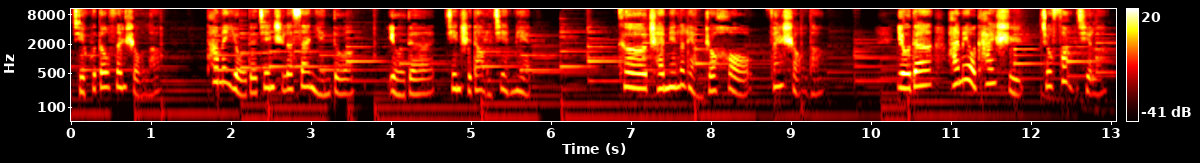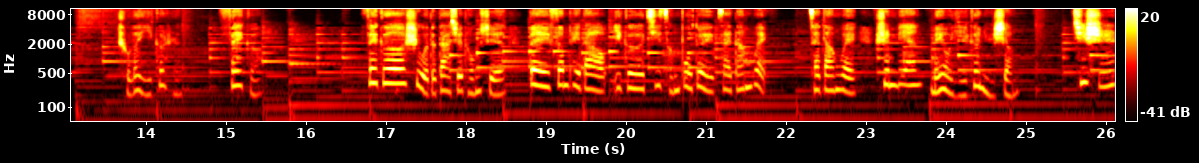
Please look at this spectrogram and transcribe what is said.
几乎都分手了，他们有的坚持了三年多，有的坚持到了见面，可缠绵了两周后分手了，有的还没有开始就放弃了，除了一个人，飞哥。飞哥是我的大学同学，被分配到一个基层部队，在单位，在单位身边没有一个女生。其实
